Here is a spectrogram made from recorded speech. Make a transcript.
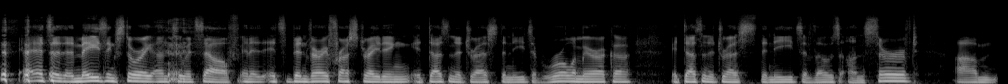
it's an amazing story unto itself, and it, it's been very frustrating. It doesn't address the needs of rural America. It doesn't address the needs of those unserved. Um,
